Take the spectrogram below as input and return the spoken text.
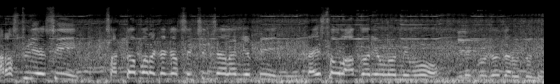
అరెస్టు చేసి చట్టపరకంగా శిక్షించాలని చెప్పి క్రైస్తవుల ఆధ్వర్యంలో మేము దీనికి జరుగుతుంది.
